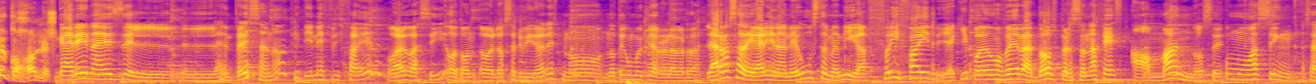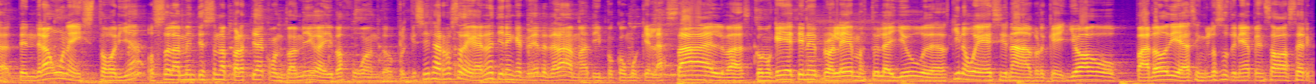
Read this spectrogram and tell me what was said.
¿Qué cojones? Garena es la empresa, ¿no? Que tiene Free Fire o algo así. O, los servidores, no, no tengo muy claro, la verdad. La rosa de Garena, me gusta mi amiga Free Fire. Y aquí podemos ver a dos personajes amándose. ¿Cómo hacen? O sea, ¿tendrán una historia? ¿O solamente es una partida con tu amiga y va jugando? Porque si es la rosa de Garena, tienen que tener drama. Tipo, como que la salvas. Como que ella tiene problemas, tú la ayudas. Aquí no voy a decir nada porque yo hago parodias. Incluso tenía pensado hacer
